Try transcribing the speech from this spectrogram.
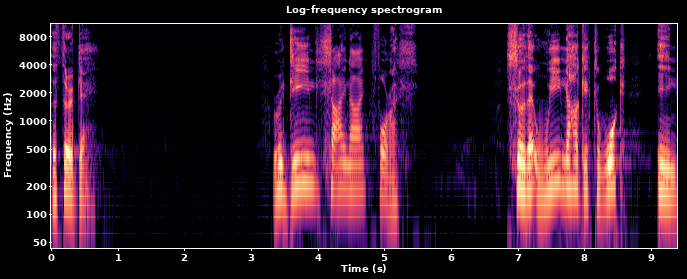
the third day, redeemed Sinai for us so that we now get to walk in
